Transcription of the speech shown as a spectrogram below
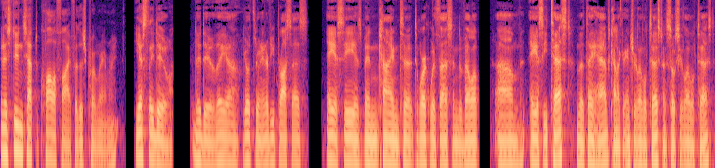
And the students have to qualify for this program, right? Yes, they do. They do. They uh, go through an interview process. ASE has been kind to, to work with us and develop um, ASE test that they have, kind of like an entry level test, an associate level test.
